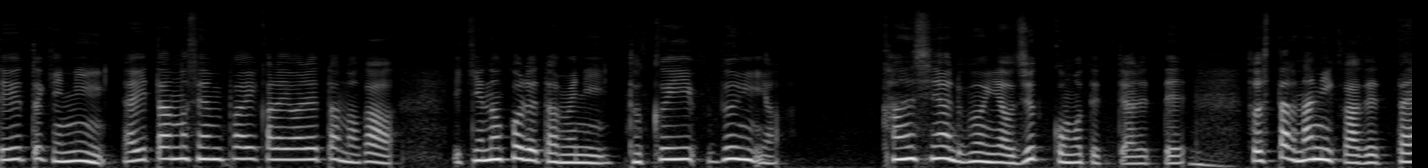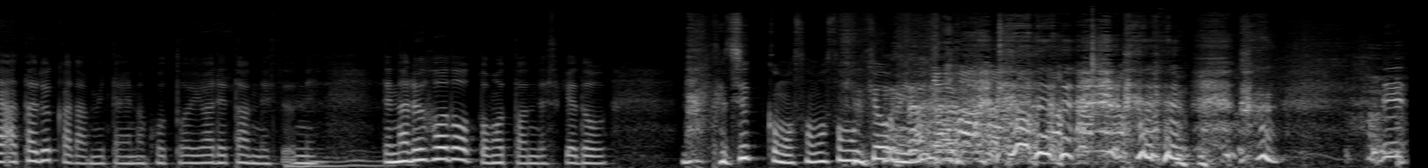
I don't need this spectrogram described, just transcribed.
ていう時に、ライターの先輩から言われたのが、生き残るために得意分野、関心ある分野を10個持ってって言われて、そしたら何か絶対当たるからみたいなことを言われたんですよね。で、なるほどと思ったんですけど、なんか10個もそもそも興味なかった。で、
